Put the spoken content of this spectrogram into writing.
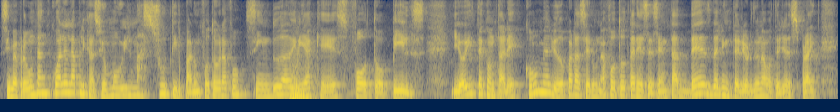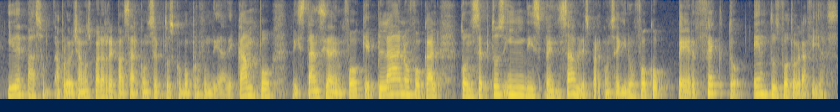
Si me preguntan cuál es la aplicación móvil más útil para un fotógrafo, sin duda diría que es Photopills. Y hoy te contaré cómo me ayudó para hacer una foto 360 desde el interior de una botella de Sprite. Y de paso aprovechamos para repasar conceptos como profundidad de campo, distancia de enfoque, plano focal, conceptos indispensables para conseguir un foco perfecto en tus fotografías.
